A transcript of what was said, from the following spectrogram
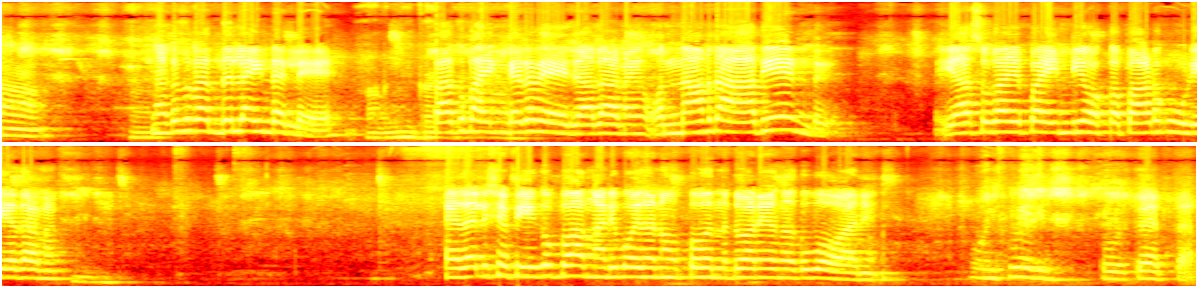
ആ. നിങ്ങൾക്ക് ശ്രദ്ധ ഇല്ലായിണ്ടല്ലേ അപ്പൊ ഭയങ്കര വേജാതാണ്. ഒന്നാമത് ആദ്യേ ഉണ്ട്. ഈ അസുഖമായപ്പോ അതിന്റെ ഒക്കപ്പാട് കൂടിയതാണ്. ഏതായാലും ഷഫീഖ് ഇപ്പൊ അങ്ങാടി പോയതാണ്. ഉപ്പ വന്നിട്ട് വേണം ഞങ്ങൾക്ക് പോവാന്. പോയിട്ട് വരും. പോയിട്ട് വരത്താം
